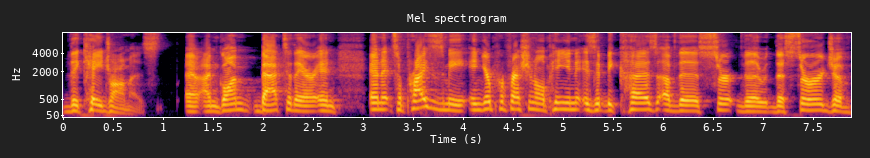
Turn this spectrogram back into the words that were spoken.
the K dramas. I'm going back to there, and and it surprises me. In your professional opinion, is it because of the sur- the the surge of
